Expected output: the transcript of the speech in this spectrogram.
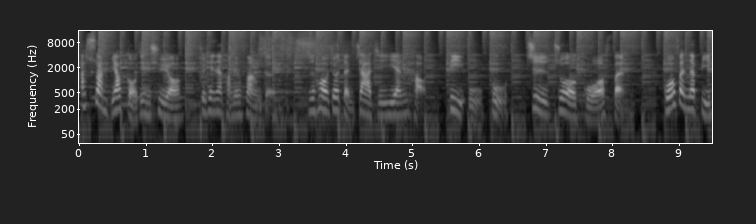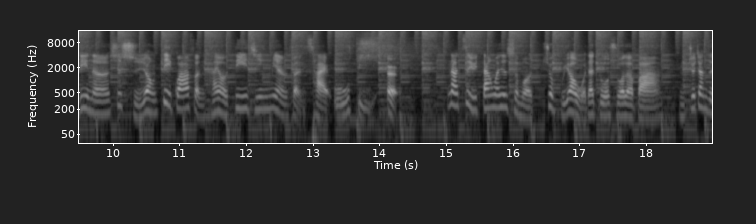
啊，蒜不要勾进去哦，就先在旁边放着，之后就等炸鸡腌好。第五步，制作果粉。果粉的比例呢是使用地瓜粉还有低筋面粉，采五比二。那至于单位是什么，就不要我再多说了吧。你就这样子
